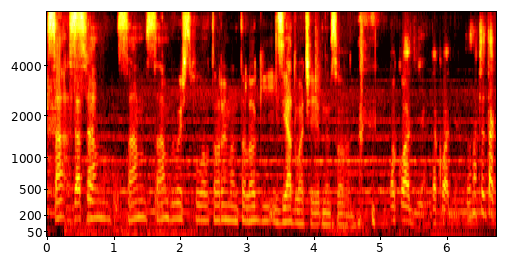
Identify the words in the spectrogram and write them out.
Sa, sam, sam, sam byłeś współautorem antologii i zjadła cię jednym słowem. Dokładnie, dokładnie. To znaczy, tak,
